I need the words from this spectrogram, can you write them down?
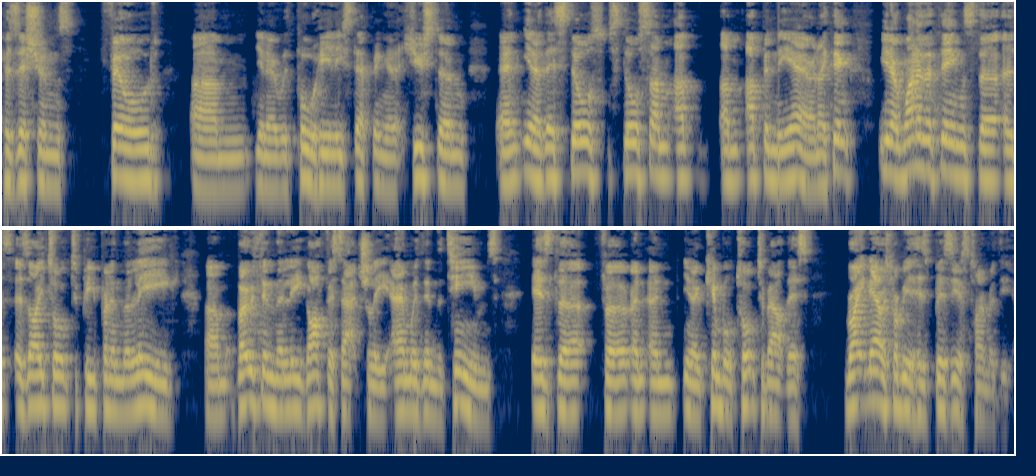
positions filled. Um, you know, with Paul Healy stepping in at Houston, and you know, there's still still some up um, up in the air. And I think you know one of the things that as, as I talk to people in the league, um, both in the league office actually and within the teams, is that for and, and you know Kimball talked about this. Right now is probably his busiest time of the year.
